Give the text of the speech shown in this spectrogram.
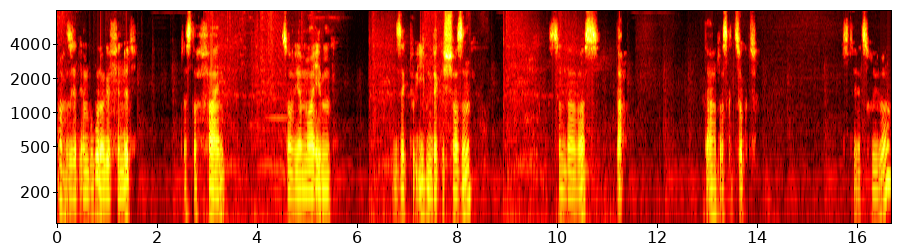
Ach, sie hat ihren Bruder gefindet. Das ist doch fein. So, wir haben mal eben Insektoiden weggeschossen. Ist denn da was? Da. Da hat was gezuckt. Ist der jetzt rüber?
